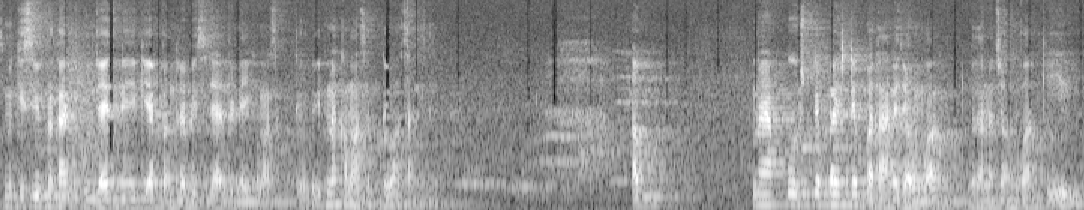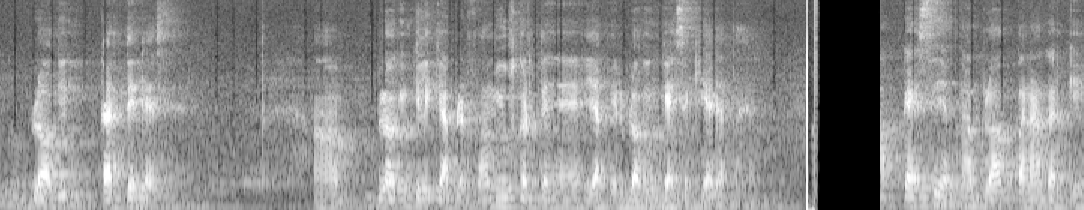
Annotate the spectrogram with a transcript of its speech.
इसमें किसी भी प्रकार की गुंजाइश नहीं है कि आप पंद्रह बीस हज़ार भी नहीं कमा सकते हो। तो इतना कमा सकते हो आसानी से। अब मैं आपको स्टेप बाय स्टेप बताने जाऊँगा, बताना चाहूँगा कि ब्लॉगिंग करते कैसे ब्लॉगिंग के लिए क्या प्लेटफॉर्म यूज़ करते हैं या फिर ब्लॉगिंग कैसे किया जाता है? आप कैसे अपना ब्लॉग बना करके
